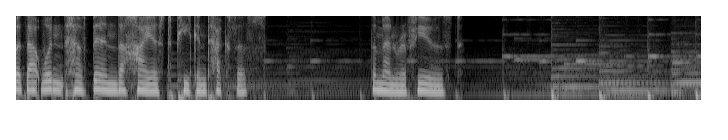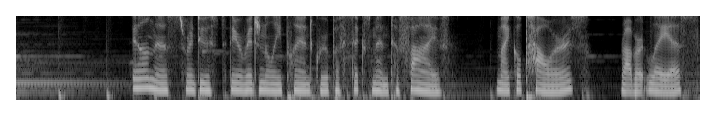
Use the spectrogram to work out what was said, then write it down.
but that wouldn't have been the highest peak in Texas. The men refused. Illness reduced the originally planned group of six men to five Michael Powers, Robert Leyes,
